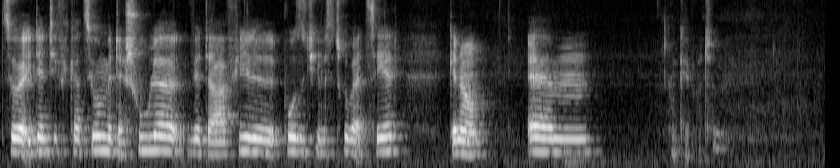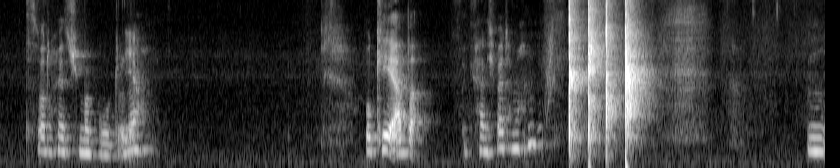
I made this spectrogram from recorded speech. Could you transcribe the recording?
zur Identifikation mit der Schule wird da viel Positives drüber erzählt. Genau. Ähm, okay, warte. Das war doch jetzt schon mal gut, oder? Ja. Okay, aber kann ich weitermachen? Mm,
